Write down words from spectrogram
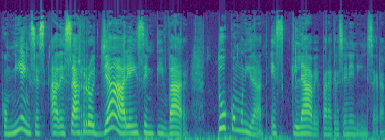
comiences a desarrollar e incentivar tu comunidad es clave para crecer en Instagram.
